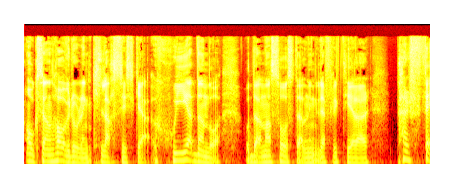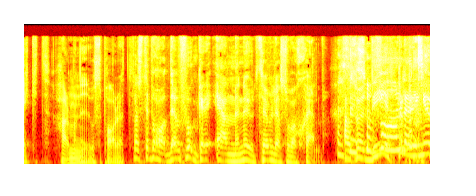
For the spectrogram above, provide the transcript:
Och sen har vi då den klassiska skeden då. Och denna såsställning reflekterar perfekt harmoni hos paret. Fast det var, den funkar i en minut, sen vill jag sova själv. Alltså, det är Alltså, så det varmt. spelar ingen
